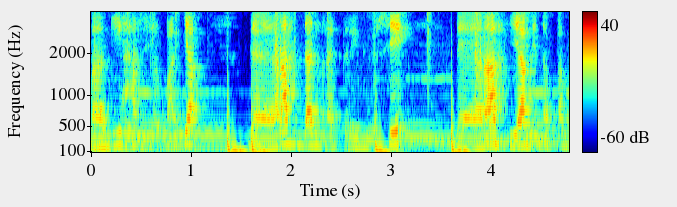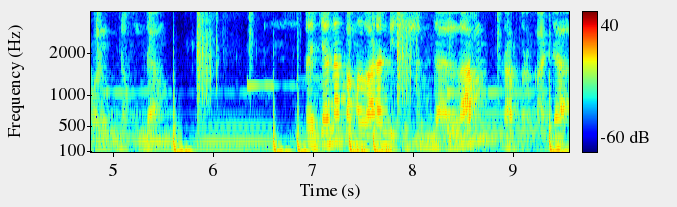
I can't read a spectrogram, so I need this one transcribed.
bagi hasil pajak daerah dan retribusi daerah yang ditetapkan oleh undang-undang. Rencana pengeluaran disusun dalam Raperkada.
